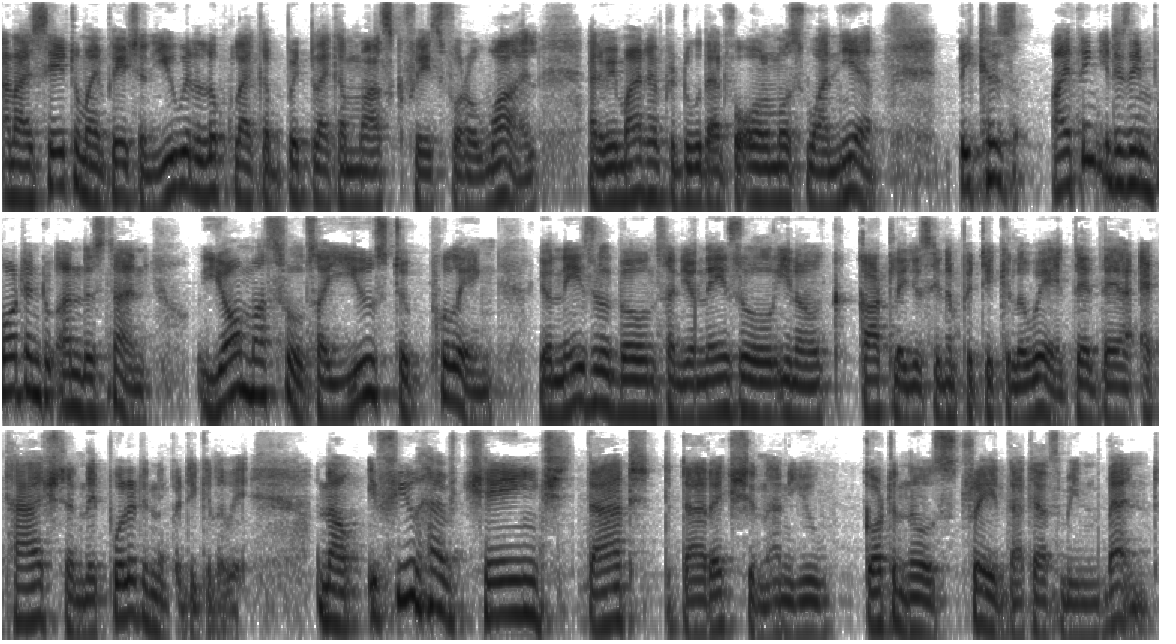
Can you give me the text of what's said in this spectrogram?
And I say to my patient, you will look like a bit like a mask face for a while, and we might have to do that for almost one year. Because I think it is important to understand your muscles are used to pulling your nasal bones and your nasal, you know, cartilages in a particular way. That they, they are attached and they pull it in a particular way. Now, if you have changed that direction and you got a nose straight that has been bent,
